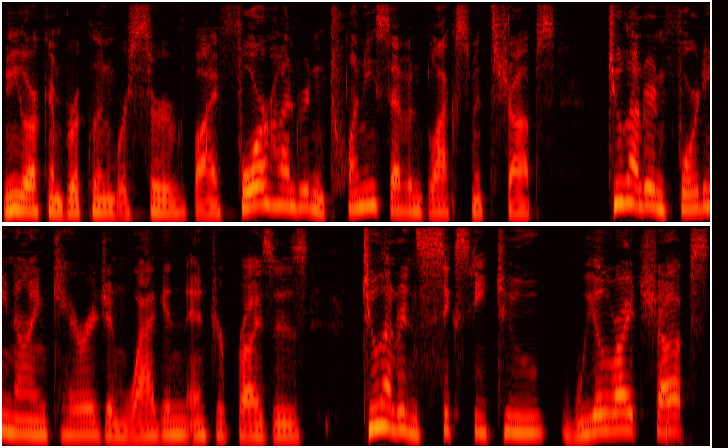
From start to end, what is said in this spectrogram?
New York and Brooklyn were served by 427 blacksmith shops, 249 carriage and wagon enterprises, 262 wheelwright shops,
